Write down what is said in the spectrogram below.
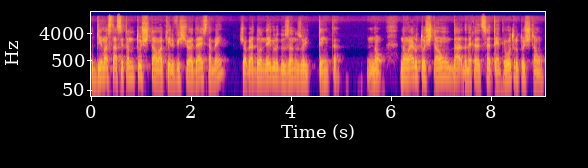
O Dimas está citando Tostão aqui, ele vestiu a 10 também? jogador negro dos anos 80. Não, não era o Tostão da, da década de 70, é outro Tostão.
